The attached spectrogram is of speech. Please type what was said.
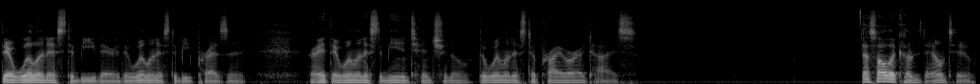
Their willingness to be there, their willingness to be present, right? Their willingness to be intentional, the willingness to prioritize. That's all it comes down to,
